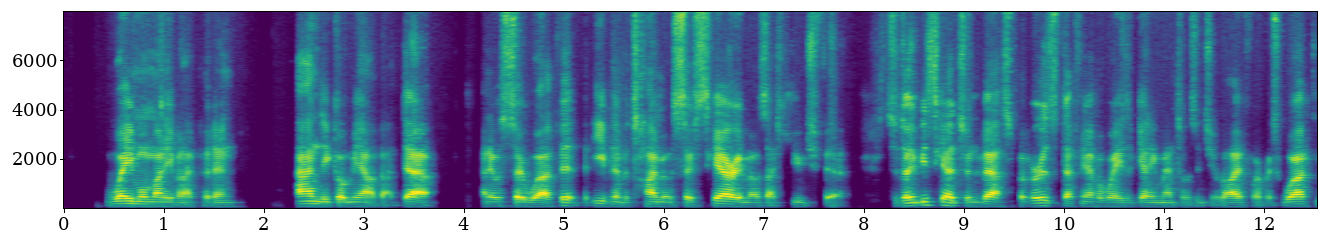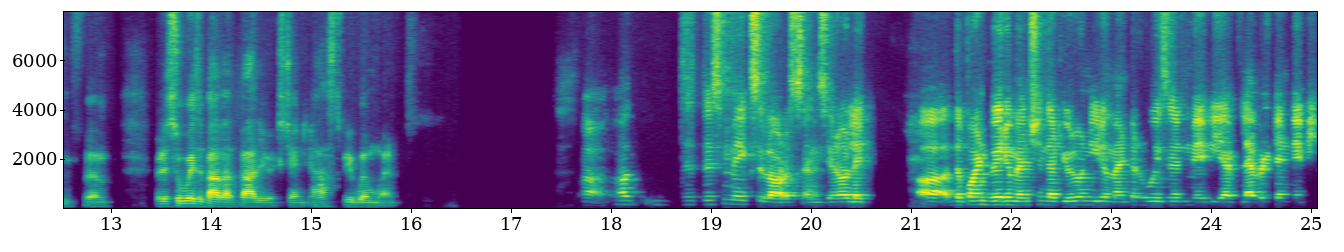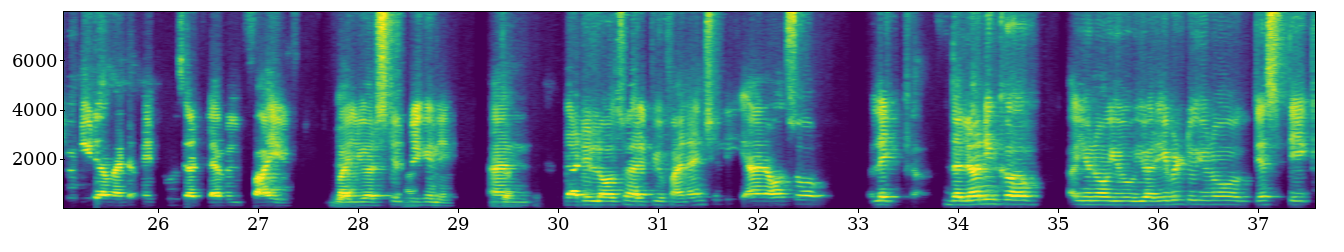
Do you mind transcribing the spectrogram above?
way more money than I put in, and it got me out of that debt. And it was so worth it. But even at the time, it was so scary, and there was that huge fear. So don't be scared to invest, but there is definitely other ways of getting mentors into your life, whether it's working for them, but it's always about that value exchange. It has to be win-win. Uh, uh, th- this makes a lot of sense. You know, like uh, the point where you mentioned that you don't need a mentor who is in maybe at level 10 maybe you need a mentor maybe who's at level 5 yeah. while you are still beginning. And that will also help you financially and also like the learning curve uh, you know you you are able to you know just take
